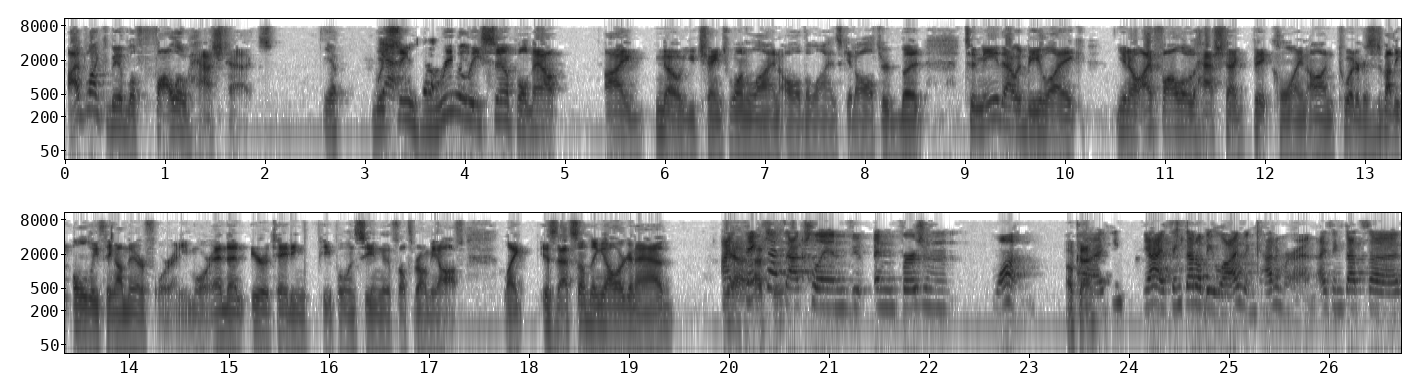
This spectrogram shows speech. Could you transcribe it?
I'd like to be able to follow hashtags, Yep. which Yeah. seems really simple. Now, I know you change one line, all the lines get altered, but to me, that would be like, you know, I follow the hashtag Bitcoin on Twitter because it's about the only thing I'm there for anymore. And then irritating people and seeing if they'll throw me off. Like, is that something y'all are going to add? Yeah, I think absolutely. that's actually in in version one. Okay. Uh, I think yeah, I think that'll be live in Catamaran. I think that's a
